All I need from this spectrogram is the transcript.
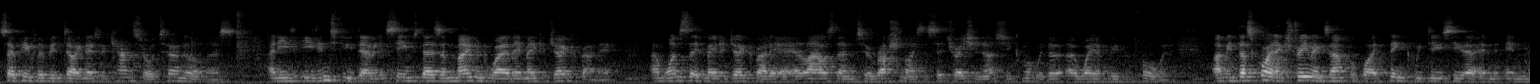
So people have been diagnosed with cancer or terminal illness, and he's, he's interviewed them, and it seems there's a moment where they make a joke about it, and once they've made a joke about it, it allows them to rationalise the situation and actually come up with a, a way of moving forward. I mean, that's quite an extreme example, but I think we do see that in, in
